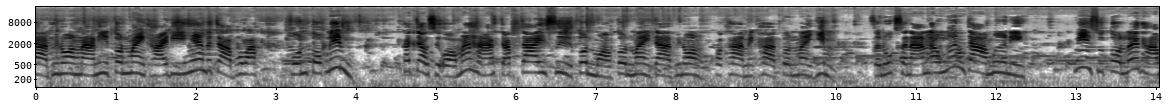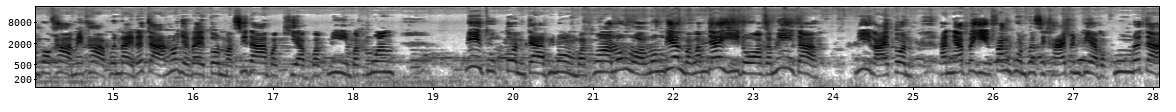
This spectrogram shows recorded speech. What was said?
จ้าพี่น้องนานี่ต้นไม้ขายดีแห้งเด้อจ้าเพราะว่าฝนตกลิ้นข้าเจ้าสิออกมาหาจับจ่ายซื้อต้นหมอกต้นไม้จ้าพี่น้องพ่อค้าแม่ค้าต้นไม้ยิ้ม สนุกสนานเอาเงินจ้ามือนี่มีสุดต้นเลยถามพ่อค้าแม่ค้าเพิ่นได้เด้อจ้าเฮาอยากได้ต้นบักซีดาบักเขียบบักมีบักม่วงมีทุกต้นจ้าพี่น้องบักงอลงหลอกลงเลียนบักลำไยอีดอก็มีจ้า มีหลายต้นหันยับไปอีกฟังพุ่นเพิ่นสิขายเป็นเบียร์บักฮุงเด้อจ้า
